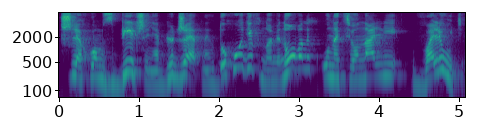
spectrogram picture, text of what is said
шляхом збільшення бюджетних доходів, номінованих у національній валюті.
